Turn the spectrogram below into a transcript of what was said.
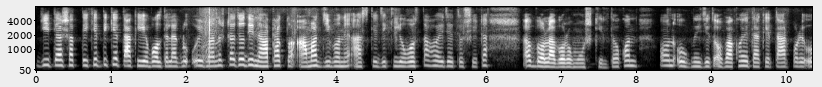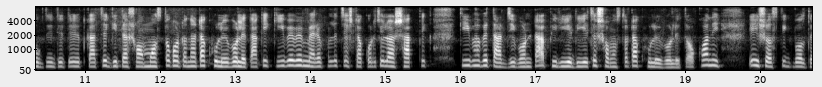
গীতা সাত্ত্বিকের দিকে তাকিয়ে বলতে লাগল, ওই মানুষটা যদি না থাকতো, আমার জীবনে আজকে যে কি অবস্থা হয়ে যেত সেটা বলা বড় মুশকিল। তখন অগ্নিজিৎ অবাক হয়ে থাকে। তারপরে অগ্নিজিতের কাছে গীতা সমস্ত ঘটনাটা খুলে বলে, তাকে কী ভেবে মেরে ফেলার চেষ্টা করেছিল আর সাত্ত্বিক কীভাবে তার জীবনটা ফিরিয়ে দিয়েছে সমস্তটা খুলে বলে। তখনই এই স্বস্তিক বলতে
